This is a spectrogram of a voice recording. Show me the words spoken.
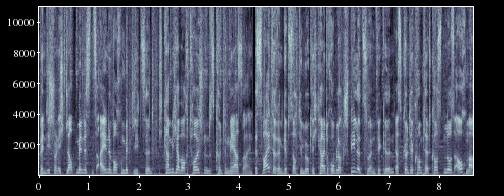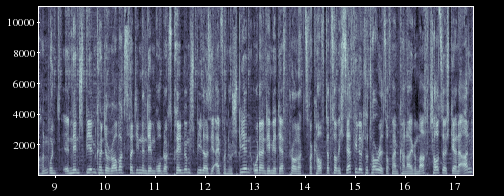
wenn die schon, ich glaube, mindestens eine Woche Mitglied sind. Ich kann mich aber auch täuschen und es könnte mehr sein. Des Weiteren gibt es noch die Möglichkeit, Roblox-Spiele zu entwickeln. Das könnt ihr komplett kostenlos auch machen. Und in den Spielen könnt ihr Robux verdienen, indem Roblox Premium-Spieler sie einfach nur spielen oder indem ihr Dev-Products verkauft. Dazu habe ich sehr viele Tutorials auf meinem Kanal gemacht. Schaut sie euch gerne an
